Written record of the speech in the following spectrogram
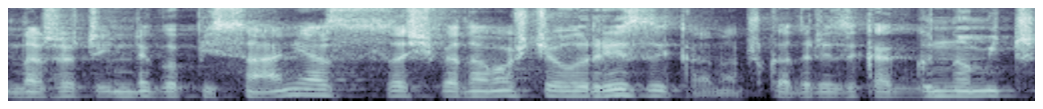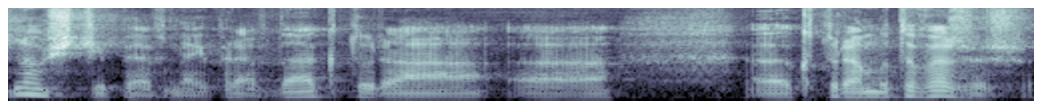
na rzecz innego pisania ze świadomością ryzyka, na przykład ryzyka gnomiczności pewnej, prawda, która, e, która mu towarzyszy.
